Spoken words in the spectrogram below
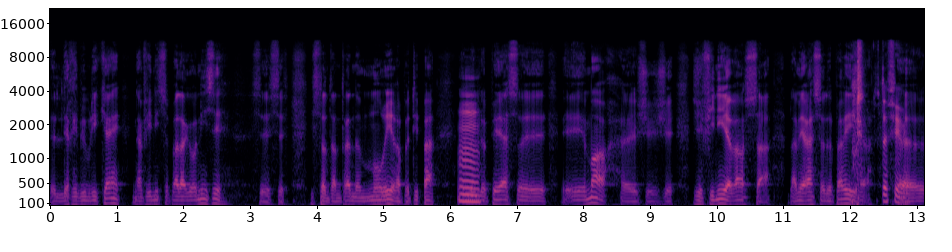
les républicains n'en finissent pas d'agoniser. ils sont en train de mourir à petits pas. Hmm. Le, PS est, mort. Euh, j'ai fini avant ça, la mairesse de Paris. Tout à fait. Euh,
